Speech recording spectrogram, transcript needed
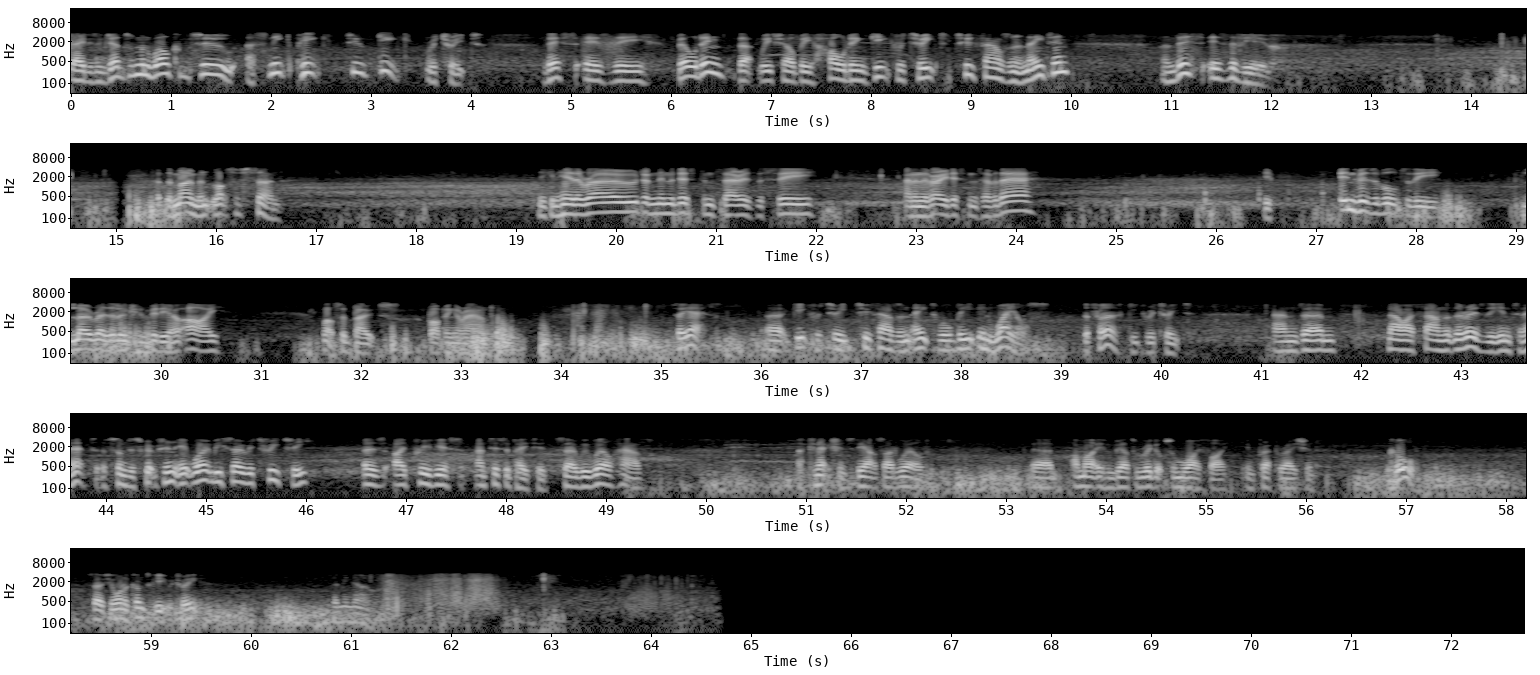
Ladies and gentlemen, welcome to a sneak peek to Geek Retreat. This is the building that we shall be holding Geek Retreat 2008 in, and this is the view. At the moment, lots of sun. You can hear the road, and in the distance there is the sea, and in the very distance over there, invisible to the low resolution video I lots of boats bobbing around. So yes, uh, Geek Retreat 2008 will be in Wales, the first Geek Retreat. And um, now I've found that there is the internet of some description, it won't be so retreaty as I previous anticipated. So we will have a connection to the outside world. Uh, I might even be able to rig up some Wi-Fi in preparation. Cool. So if you want to come to Geek Retreat, let me know.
